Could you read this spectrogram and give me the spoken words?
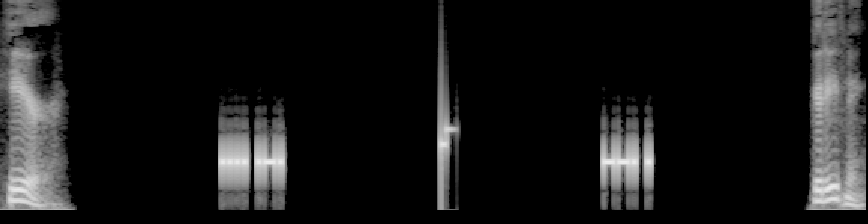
Here. Good evening.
